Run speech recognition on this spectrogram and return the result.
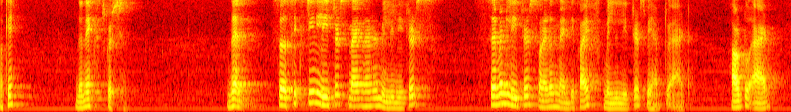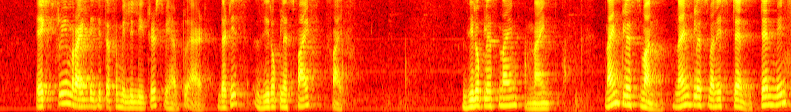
Okay. The next question. Then so 16 liters 900 milliliters 7 liters 195 milliliters we have to add. How to add? Extreme right digit of a milliliters we have to add. That is 0 plus 5 5 0 plus 9 9 9 plus 1 9 plus 1 is 10 10 means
